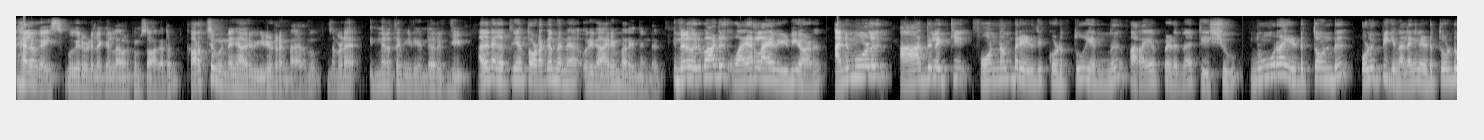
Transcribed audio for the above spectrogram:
ഹലോ ഗൈസ് പുതിയ വീഡിയോയിലേക്ക് എല്ലാവർക്കും സ്വാഗതം. കുറച്ച് മുന്നേ ഞാൻ ഒരു വീഡിയോ ഇട്ടിട്ടുണ്ടായിരുന്നു. നമ്മുടെ ഇന്നലത്തെ വീഡിയോന്റെ റിവ്യൂ അതിനകത്ത് ഞാൻ തുടക്കം തന്നെ ഒരു കാര്യം പറയുന്നുണ്ട്. ഇന്നലെ ഒരുപാട് വൈറലായ വീഡിയോ ആണ്. അനുമോൾ ആദിലയ്ക്ക് ഫോൺ നമ്പർ എഴുതി കൊടുത്തു എന്ന് പറയപ്പെടുന്ന ടിഷ്യൂ നൂറ എടുത്തോണ്ട് ഒളിപ്പിക്കുന്ന അല്ലെങ്കിൽ എടുത്തോണ്ട്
